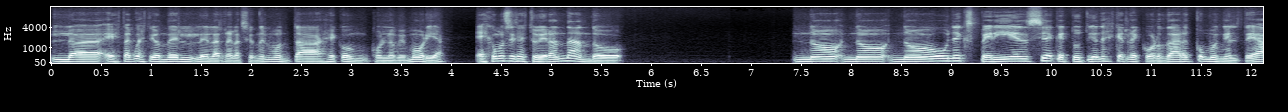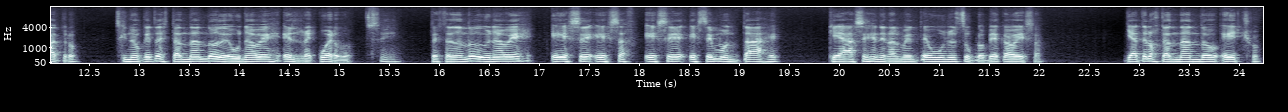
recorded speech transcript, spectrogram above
la, esta cuestión de la relación del montaje con, con la memoria, es como si se estuvieran dando no, no, no una experiencia que tú tienes que recordar como en el teatro, sino que te están dando de una vez el recuerdo. Sí. Te están dando de una vez ese, esa, ese, ese montaje que hace generalmente uno en su propia cabeza. Ya te lo están dando hecho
